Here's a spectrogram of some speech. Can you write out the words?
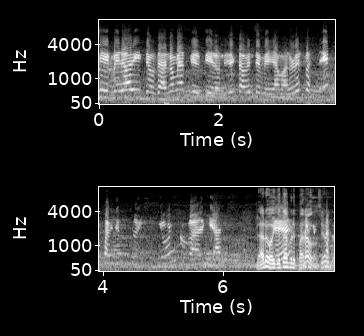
sí, me lo ha dicho, o sea, no me advirtieron, directamente me llamaron. Esto es, esto parece una radial. Claro, hay que estar ¿Eh? preparado, ¿cierto?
